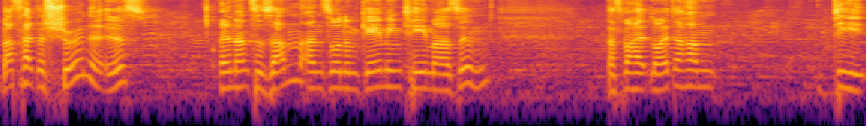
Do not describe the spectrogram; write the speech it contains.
was halt das Schöne ist, wenn man zusammen an so einem Gaming-Thema sind, dass wir halt Leute haben, die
